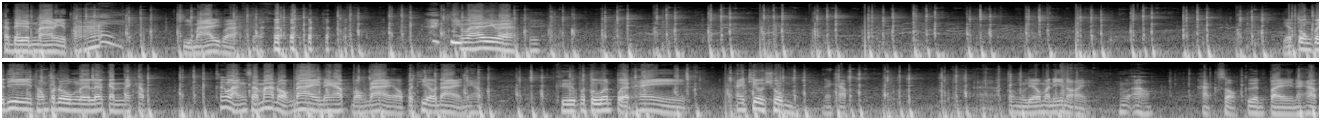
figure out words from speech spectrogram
ถ้าเดินมาเนี่ยตาย ขี่ม้าดีกว่า ขี่ม้าดีกว่า เดี๋ยวตรงไปที่ท้องพระโรงเลยแล้วกันนะครับ ข้างหลังสามารถออกได้นะครับออกได้ออกไปเที่ยวได้นะครับ คือประตูมันเปิดให้ให้เที่ยวชมนะครับต้องเลี้ยวมานี้หน่อยอ้าวหักศอกเกินไปนะครับ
